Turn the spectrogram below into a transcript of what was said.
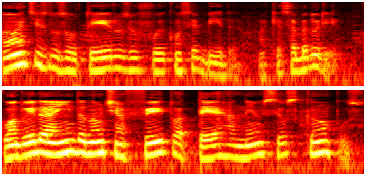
antes dos outeiros eu fui concebida. Aqui é sabedoria. Quando ele ainda não tinha feito a terra nem os seus campos,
